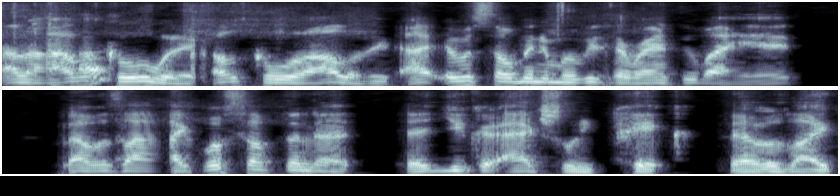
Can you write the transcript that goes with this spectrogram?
I, I was cool with it. I was cool with all of it. I, it was so many movies that ran through my head. that I was like, like, what's something that, that you could actually pick that was like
